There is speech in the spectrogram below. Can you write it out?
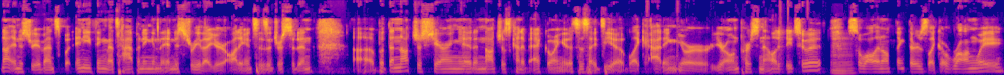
not industry events, but anything that's happening in the industry that your audience is interested in. Uh, but then not just sharing it and not just kind of echoing it. It's this idea of like adding your your own personality to it. Mm-hmm. So while I don't think there's like a wrong way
